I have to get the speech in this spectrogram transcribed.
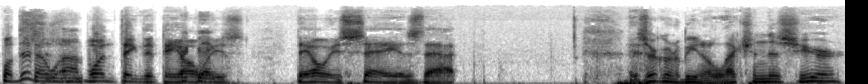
well this so, is um, one thing that they always they always say is that is there going to be an election this year?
